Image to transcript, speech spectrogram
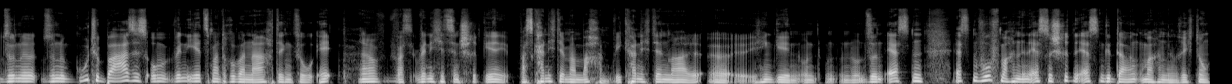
so eine, so eine gute Basis, um, wenn ihr jetzt mal drüber nachdenkt, so, ey, ja, was, wenn ich jetzt den Schritt gehe, was kann ich denn mal machen? Wie kann ich denn mal äh, hingehen und, und, und so einen ersten, ersten Wurf machen, den ersten Schritt, den ersten Gedanken machen in Richtung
